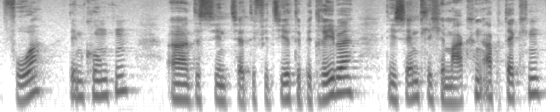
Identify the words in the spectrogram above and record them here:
vor dem Kunden. Äh, das sind zertifizierte Betriebe, die sämtliche Marken abdecken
